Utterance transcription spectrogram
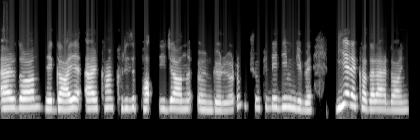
Erdoğan ve Gaye Erkan krizi patlayacağını öngörüyorum. Çünkü dediğim gibi bir yere kadar Erdoğan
